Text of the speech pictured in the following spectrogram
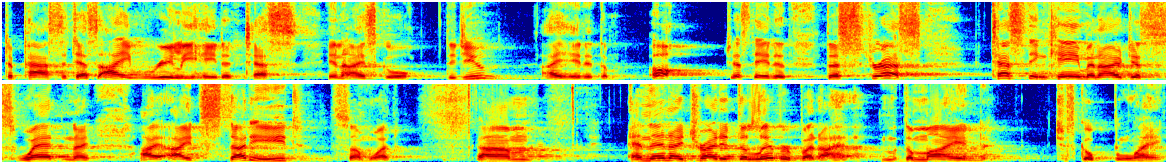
to pass the test. I really hated tests in high school. Did you? I hated them. Oh, just hated the stress testing came and I just sweat and I, I, would studied somewhat. Um, and then I try to deliver, but I, the mind just go blank.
